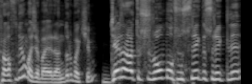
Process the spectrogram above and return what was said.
Craftlıyor mu acaba Eren? Dur bakayım. Gerçekten artık şu Roblox'un sürekli sürekli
